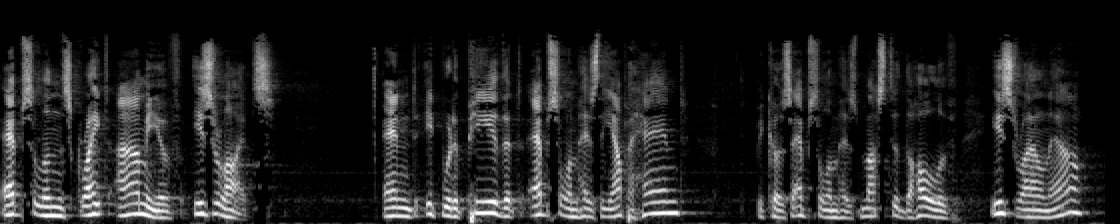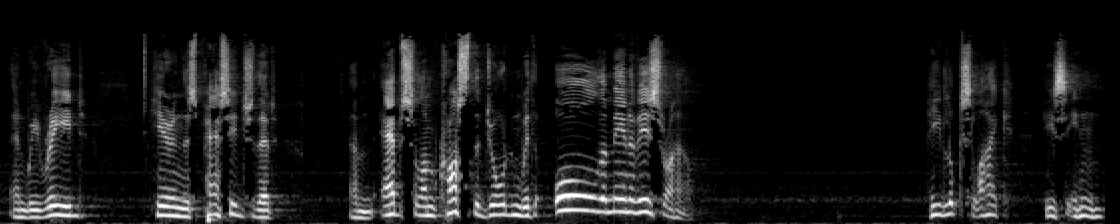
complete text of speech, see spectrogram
Absalom's great army of Israelites. And it would appear that Absalom has the upper hand because Absalom has mustered the whole of Israel now. And we read here in this passage that um, Absalom crossed the Jordan with all the men of Israel. He looks like he's in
